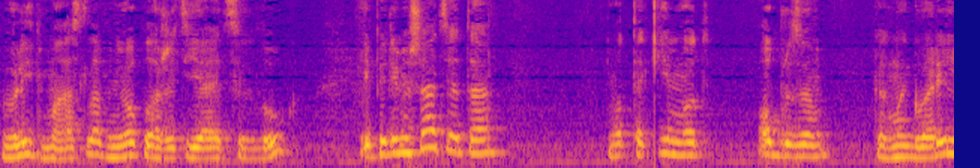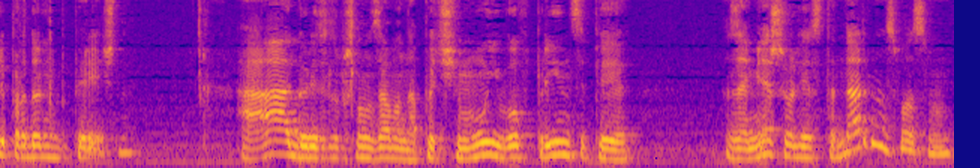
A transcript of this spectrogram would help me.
влить масло, в него положить яйца и лук, и перемешать это вот таким вот образом, как мы говорили, продольно поперечно. А, говорит Лапшлам Заман, а почему его, в принципе, замешивали стандартным способом?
